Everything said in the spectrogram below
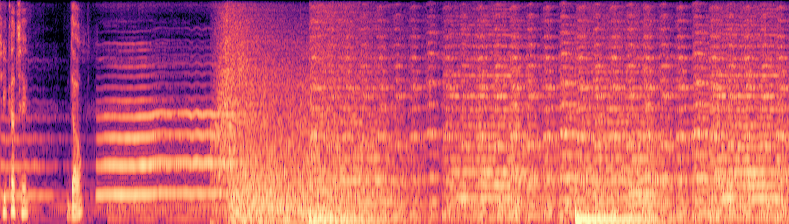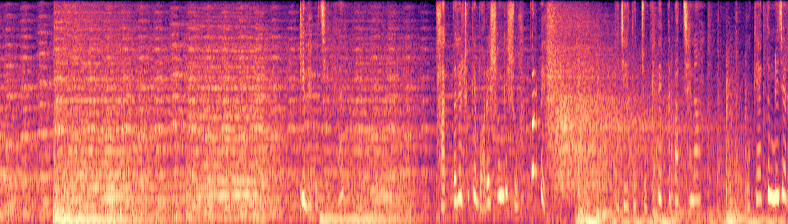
ঠিক আছে দাও। কি ভেবেছিলে হ্যাঁ? থাকতালে ঢুকে বরের সঙ্গে সোহাগ করবে? ও যেহেতু চোখে দেখতে পাচ্ছে না ওকে একদম নিজের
